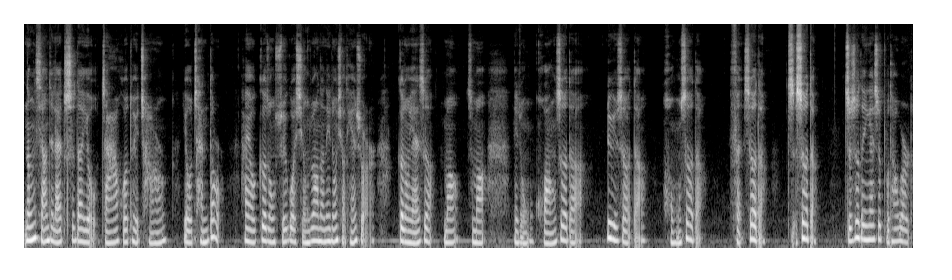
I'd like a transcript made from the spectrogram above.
能想起来吃的有炸火腿肠，有蚕豆。还有各种水果形状的那种小甜水儿，各种颜色，什么什么那种黄色的、绿色的、红色的、粉色的、紫色的，紫色的应该是葡萄味儿的，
